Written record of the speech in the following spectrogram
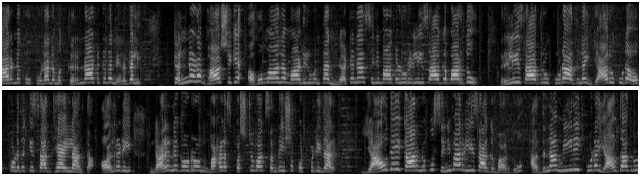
ಕಾರಣಕ್ಕೂ ಕೂಡ ನಮ್ಮ ಕರ್ನಾಟಕದ ನೆಲದಲ್ಲಿ ಕನ್ನಡ ಭಾಷೆಗೆ ಅವಮಾನ ಮಾಡಿರುವಂಥ ನಟನಾ ಸಿನಿಮಾಗಳು ರಿಲೀಸ್ ಆಗಬಾರದು. ರಿಲೀಸ್ ಆದರೂ ಕೂಡ ಅದನ್ನ ಯಾರು ಕೂಡ ಒಪ್ಕೊಳ್ಳೋದಕ್ಕೆ ಸಾಧ್ಯ ಇಲ್ಲ ಅಂತ. ಆಲ್ರೆಡಿ ನಾರಾಯಣಗೌಡರು ಒಂದು ಬಹಳ ಸ್ಪಷ್ಟವಾಗಿ ಸಂದೇಶ ಕೊಟ್ಬಿಟ್ಟಿದ್ದಾರೆ. ಯಾವುದೇ ಕಾರಣಕ್ಕೂ ಸಿನಿಮಾ ರಿಲೀಸ್ ಆಗಬಾರದು. ಅದನ್ನ ಮೀರಿ ಕೂಡ ಯಾವುದಾದ್ರೂ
